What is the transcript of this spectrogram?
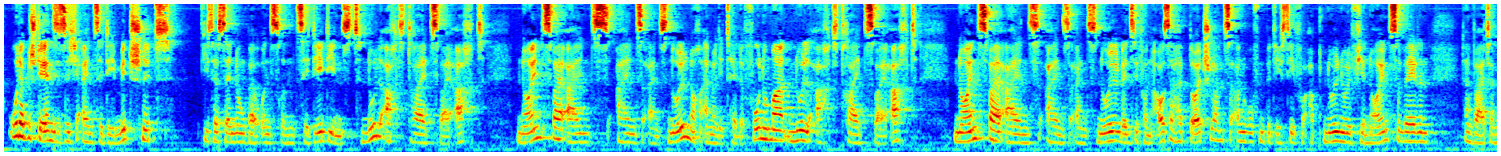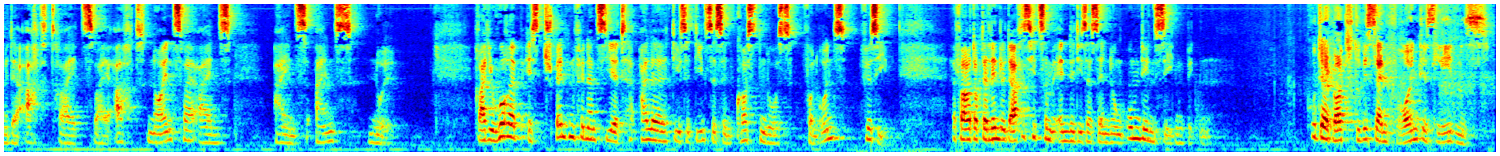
oder bestellen Sie sich einen CD-Mitschnitt dieser Sendung bei unserem CD-Dienst 08328 921 110. Noch einmal die Telefonnummer 08328 921 110. Wenn Sie von außerhalb Deutschlands anrufen, bitte ich Sie vorab 0049 zu wählen, dann weiter mit der 8328 921 110. Radio Horeb ist spendenfinanziert. Alle diese Dienste sind kostenlos von uns für Sie. Herr Pfarrer Dr. Lindel, darf ich Sie zum Ende dieser Sendung um den Segen bitten? Guter Gott, du bist ein Freund des Lebens.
